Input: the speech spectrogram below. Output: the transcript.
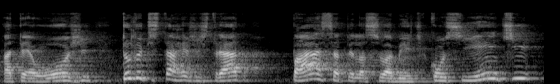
até hoje, tudo que está registrado passa pela sua mente consciente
